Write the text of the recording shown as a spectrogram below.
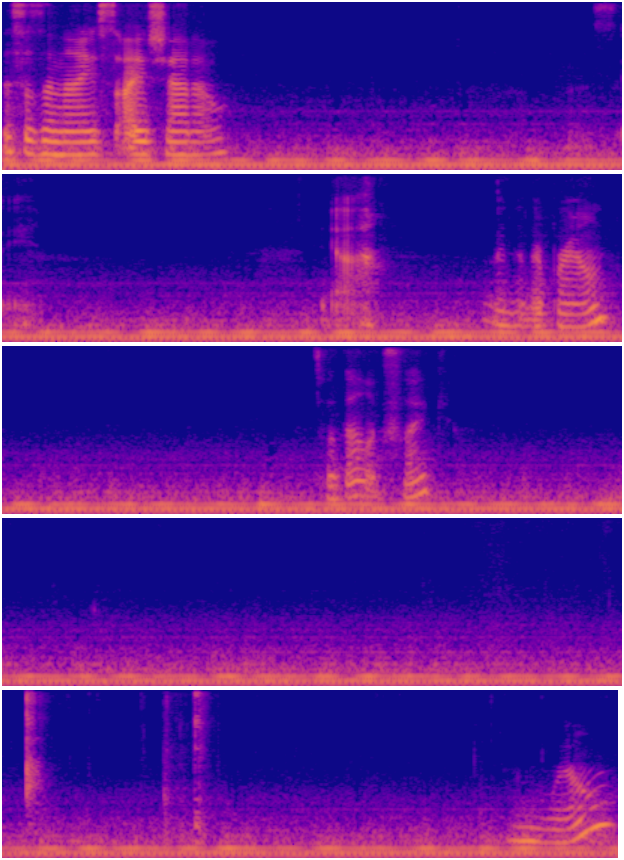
This is a nice eyeshadow. Brown. That's what that looks like. well,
